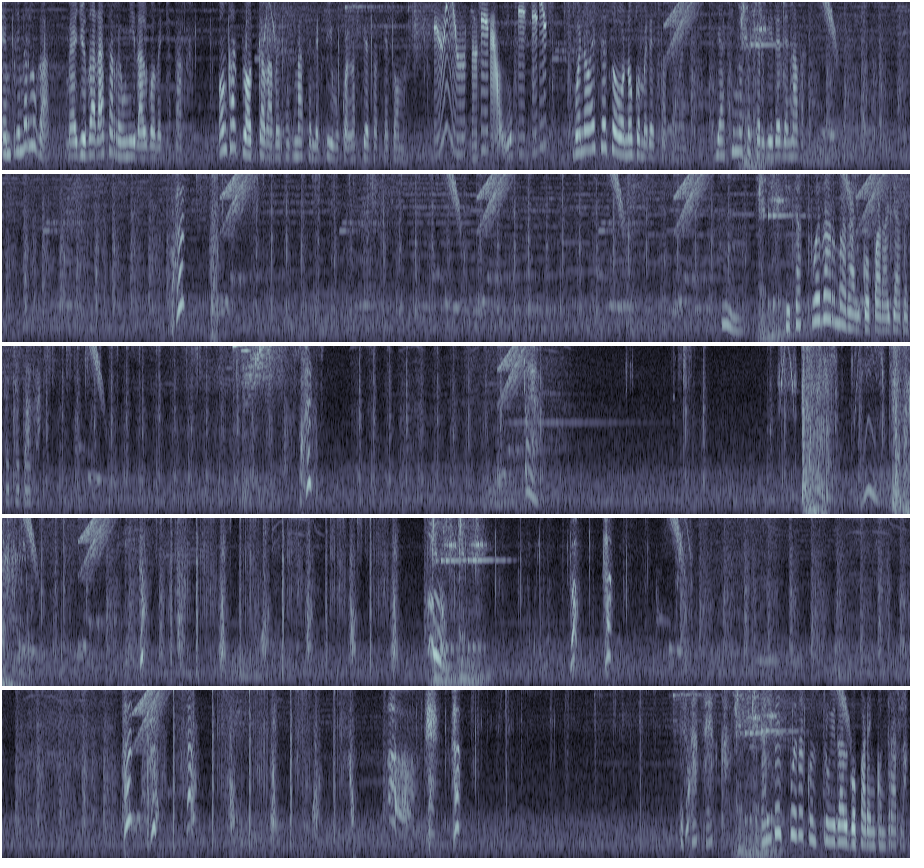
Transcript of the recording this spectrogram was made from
En primer lugar, me ayudarás a reunir algo de chatarra. Onkar Plot cada vez es más selectivo con las piezas que toma. Bueno, es eso o no comer esta semana. Y así no te serviré de nada. Hmm, Quizás pueda armar algo para hallar esa chatarra. Está cerca. Tal vez pueda construir algo para encontrarla.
